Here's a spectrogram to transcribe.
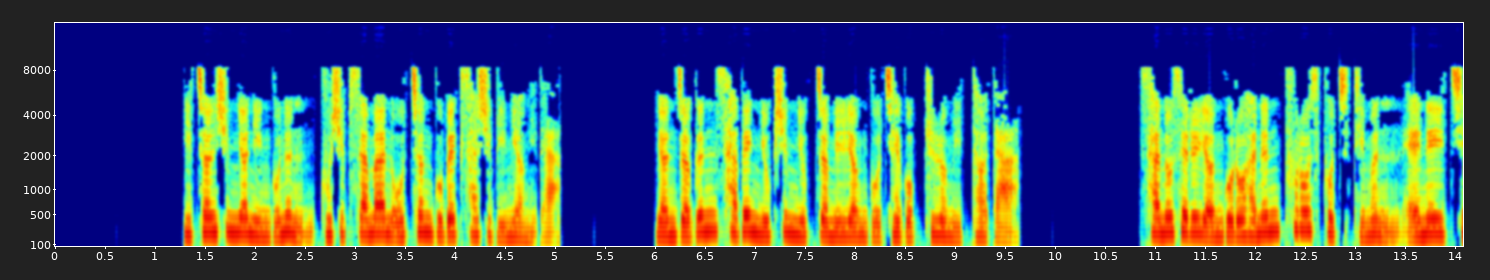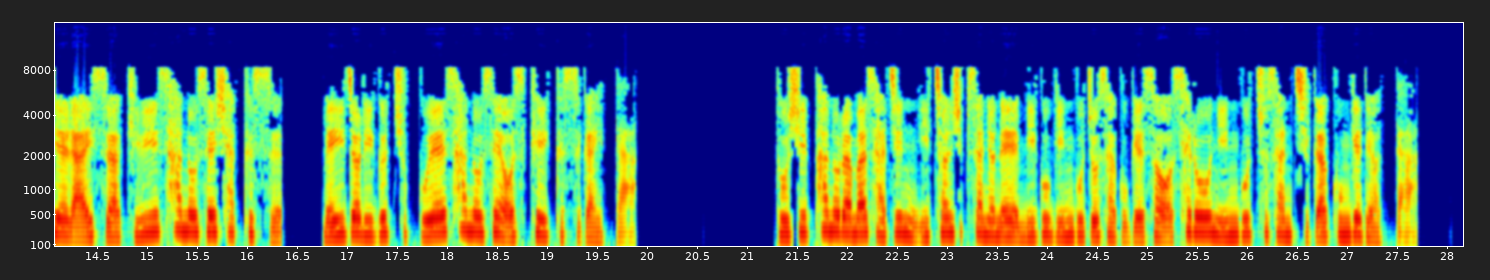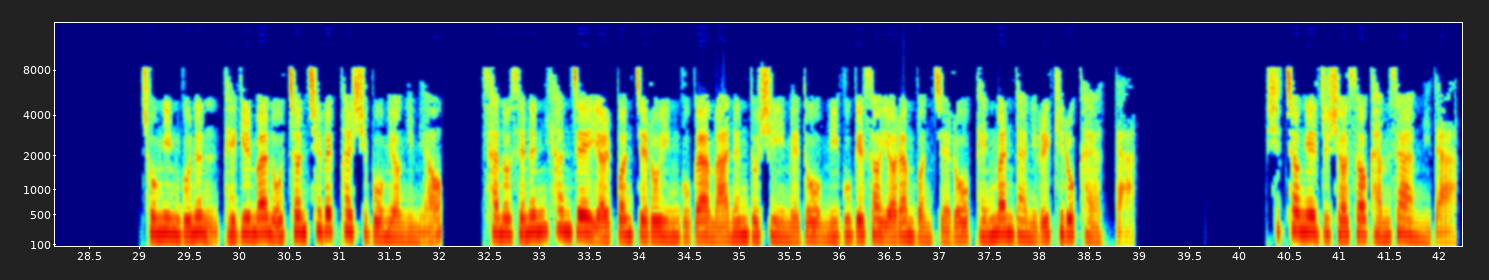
2010년 인구는 94만 5,942명이다. 면적은 466.109 제곱킬로미터다. 산호세를 연고로 하는 프로스포츠팀은 NHL 아이스하키의 산호세 샤크스, 메이저리그 축구의 산호세 어스케이크스가 있다. 도시 파노라마 사진 2014년에 미국 인구조사국에서 새로운 인구 추산치가 공개되었다. 총 인구는 101만 5,785명이며 산호세는 현재 10번째로 인구가 많은 도시임에도 미국에서 11번째로 100만 단위를 기록하였다. 시청해주셔서 감사합니다.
